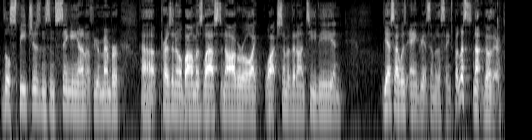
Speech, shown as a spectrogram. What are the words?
little speeches and some singing. I don't know if you remember uh, President Obama's last inaugural. I watched some of it on TV, and yes, I was angry at some of those things, but let's not go there.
